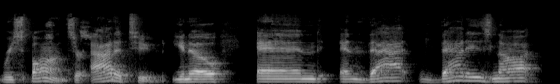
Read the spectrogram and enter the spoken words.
response or attitude, you know, and and that that is not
